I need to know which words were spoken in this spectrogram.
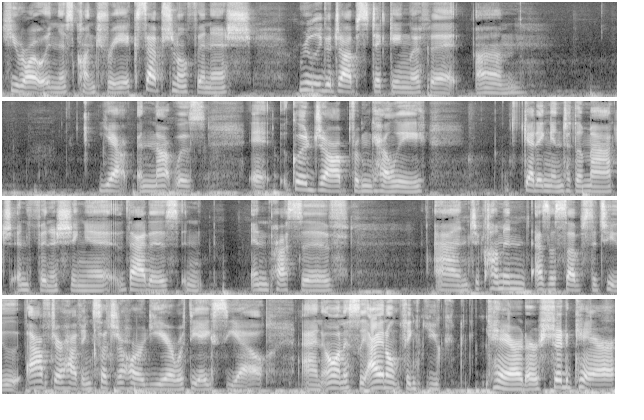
hero in this country. Exceptional finish really good job sticking with it. Um, yeah, and that was it. Good job from Kelly getting into the match and finishing it. That is in- impressive. And to come in as a substitute after having such a hard year with the ACL. And honestly, I don't think you cared or should care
